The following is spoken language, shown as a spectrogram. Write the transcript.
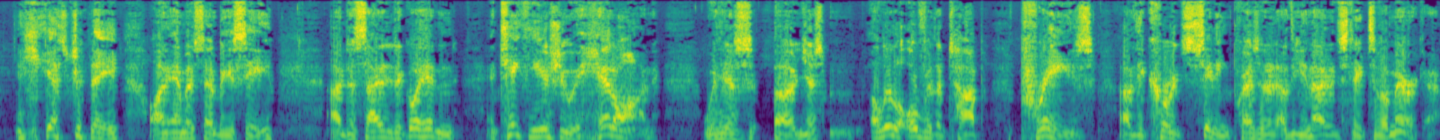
yesterday on MSNBC uh, decided to go ahead and, and take the issue head on with his uh, just a little over the top praise of the current sitting president of the United States of America.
